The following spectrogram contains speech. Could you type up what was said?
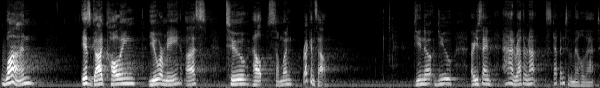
One, is God calling you or me, us, to help someone reconcile? Do you know, do you, are you saying, ah, I'd rather not step into the middle of that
